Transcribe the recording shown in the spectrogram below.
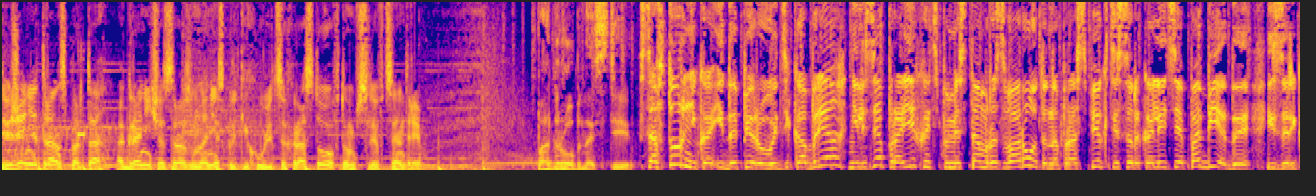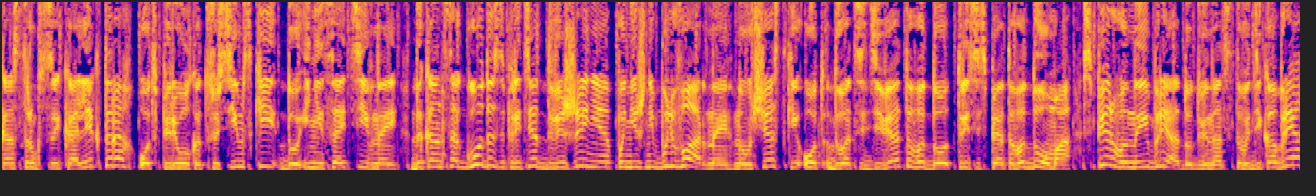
Движение транспорта ограничат сразу на нескольких улицах Ростова, в том числе в центре. Подробности. Со вторника и до 1 декабря нельзя проехать по местам разворота на проспекте 40-летия Победы из-за реконструкции коллектора от переулка Цусимский до Инициативной. До конца года запретят движение по Нижнебульварной на участке от 29 до 35 дома. С 1 ноября до 12 декабря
